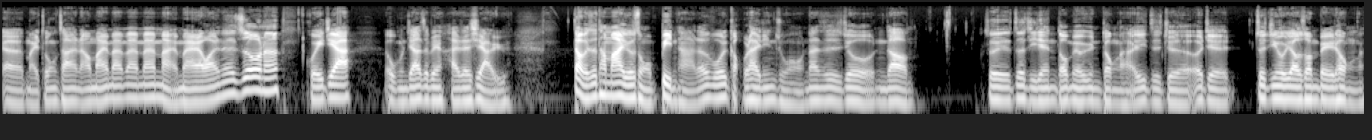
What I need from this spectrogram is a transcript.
呃买中餐，然后买买买买买买完了之后呢，回家，我们家这边还在下雨，到底是他妈有什么病哈、啊？但是我也搞不太清楚哦，但是就你知道，所以这几天都没有运动啊，一直觉得，而且。最近又腰酸背痛了，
